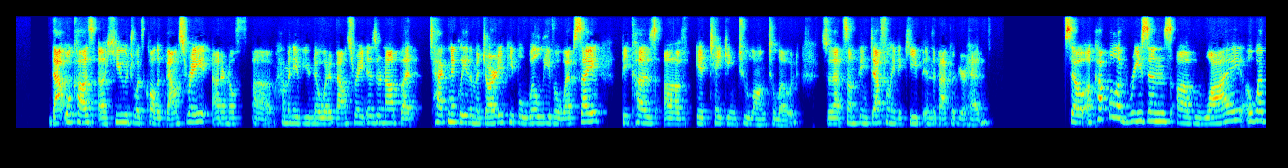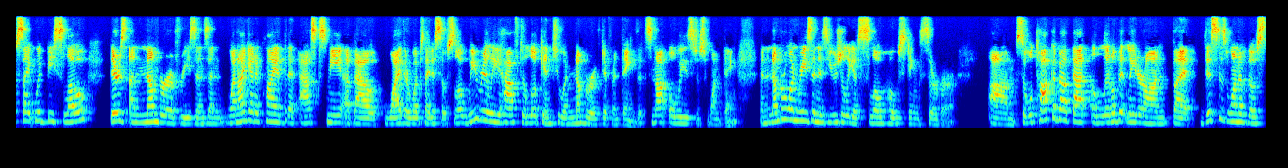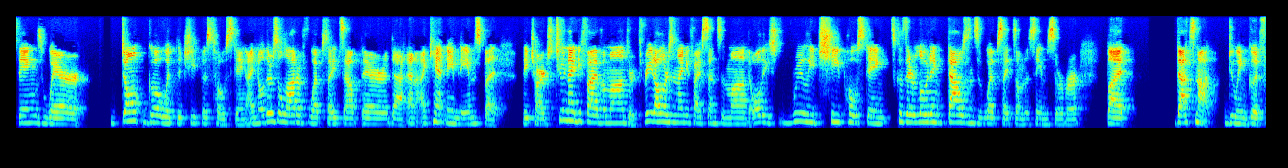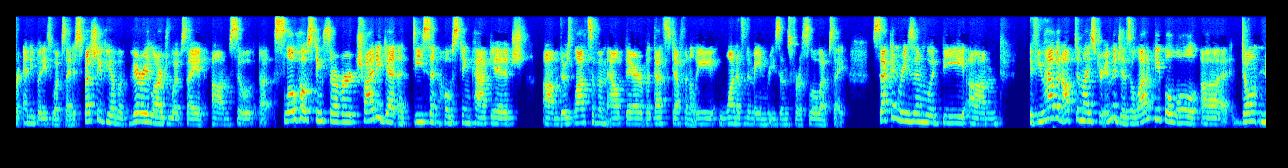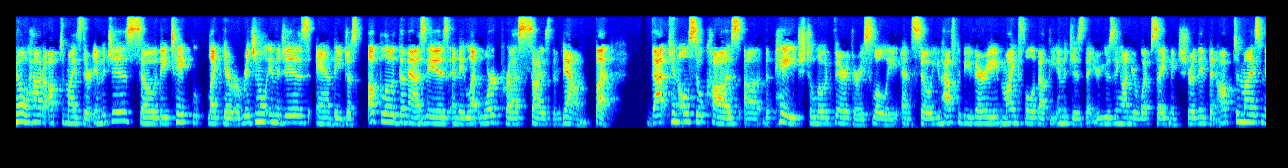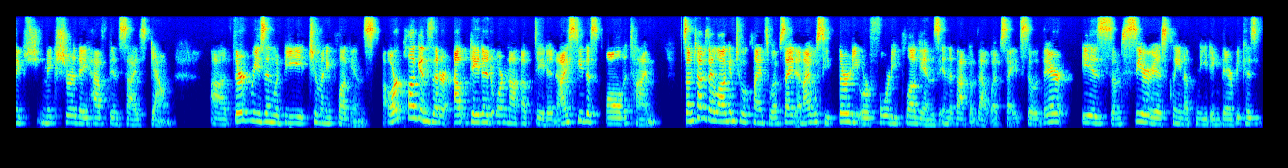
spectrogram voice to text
that will cause a huge what's called a bounce rate. I don't know if, uh, how many of you know what a bounce rate is or not, but technically the majority of people will leave a website because of it taking too long to load. So that's something definitely to keep in the back of your head. So a couple of reasons of why a website would be slow. There's a number of reasons. And when I get a client that asks me about why their website is so slow, we really have to look into a number of different things. It's not always just one thing. And the number one reason is usually a slow hosting server. Um, so we'll talk about that a little bit later on, but this is one of those things where don't go with the cheapest hosting. I know there's a lot of websites out there that, and I can't name names, but they charge $2.95 a month or $3.95 a month, all these really cheap hosting. It's because they're loading thousands of websites on the same server. But that's not doing good for anybody's website, especially if you have a very large website. Um, so uh, slow hosting server, try to get a decent hosting package. Um, there's lots of them out there, but that's definitely one of the main reasons for a slow website. Second reason would be um, if you haven't optimized your images, a lot of people will uh, don't know how to optimize their images. So they take like their original images and they just upload them as is and they let WordPress size them down. But that can also cause uh, the page to load very, very slowly. And so you have to be very mindful about the images that you're using on your website, make sure they've been optimized, make, make sure they have been sized down. Uh, third reason would be too many plugins or plugins that are outdated or not updated. I see this all the time. Sometimes I log into a client's website and I will see 30 or 40 plugins in the back of that website. So there is some serious cleanup needing there because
